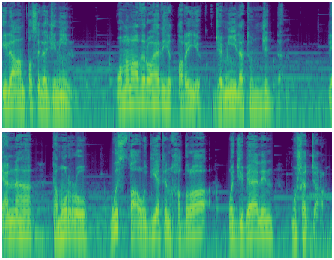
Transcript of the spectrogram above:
إلى أن تصل جنين ومناظر هذه الطريق جميلة جدا. لأنها تمر وسط أودية خضراء وجبال مشجرة.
